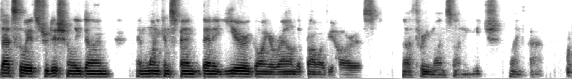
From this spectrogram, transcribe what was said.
that's the way it's traditionally done. And one can spend then a year going around the Brahma Viharas, uh, three months on each, like that.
